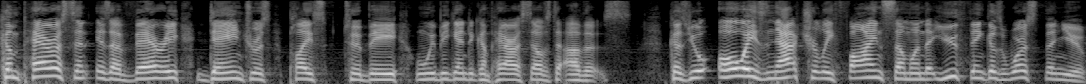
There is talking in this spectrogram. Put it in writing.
Comparison is a very dangerous place to be when we begin to compare ourselves to others, because you'll always naturally find someone that you think is worse than you.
